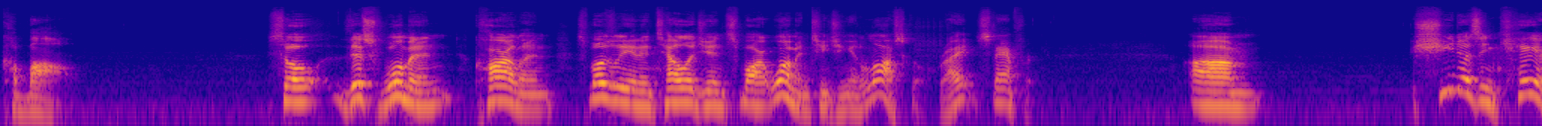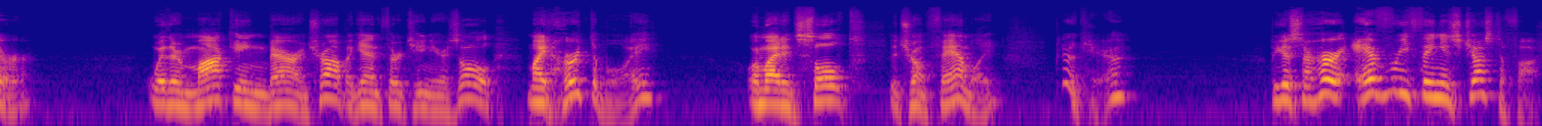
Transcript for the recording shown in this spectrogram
cabal. So, this woman, Karlan, supposedly an intelligent, smart woman teaching at a law school, right? Stanford. Um, she doesn't care whether mocking Barron Trump, again, 13 years old, might hurt the boy or might insult the Trump family. She don't care. Because to her, everything is justified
